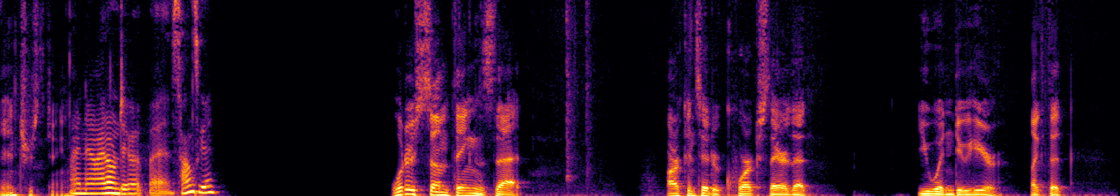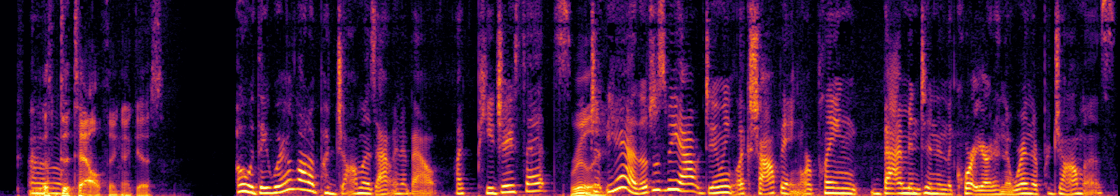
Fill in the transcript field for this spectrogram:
Interesting. I know I don't do it, but it sounds good. What are some things that are considered quirks there that you wouldn't do here? Like the oh. the towel thing, I guess. Oh, they wear a lot of pajamas out and about, like PJ sets. Really? Ju- yeah, they'll just be out doing like shopping or playing badminton in the courtyard and they're wearing their pajamas.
